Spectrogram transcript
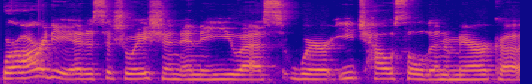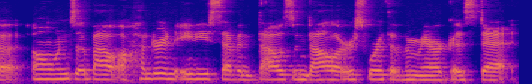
We're already at a situation in the US where each household in America owns about $187,000 worth of America's debt.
